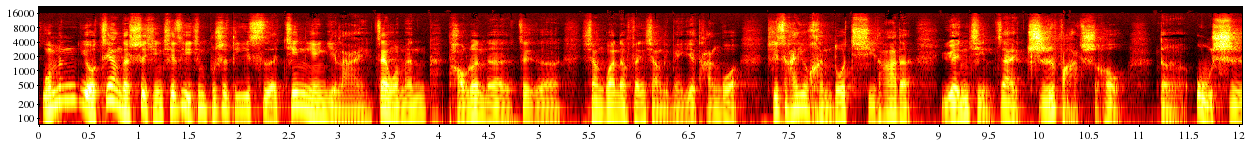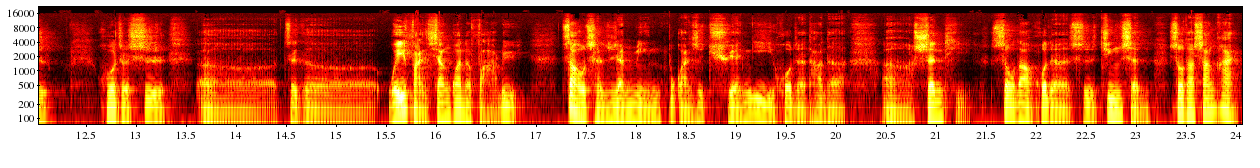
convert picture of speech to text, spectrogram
我们有这样的事情，其实已经不是第一次了。今年以来，在我们讨论的这个相关的分享里面也谈过，其实还有很多其他的远景在执法时候的误失。或者是呃，这个违反相关的法律，造成人民不管是权益或者他的呃身体受到，或者是精神受到伤害。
